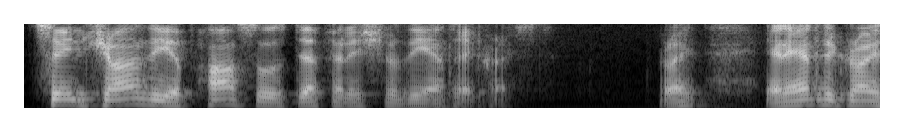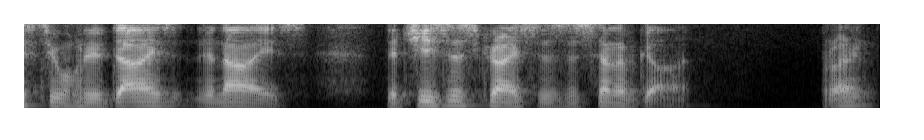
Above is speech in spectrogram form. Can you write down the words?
St. John the Apostle's definition of the Antichrist, right? An Antichrist who dies, denies that Jesus Christ is the Son of God, right?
